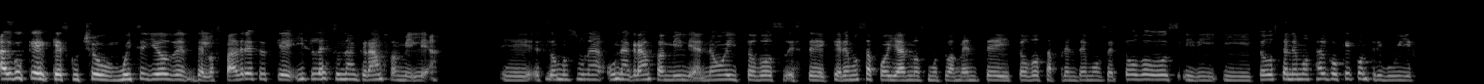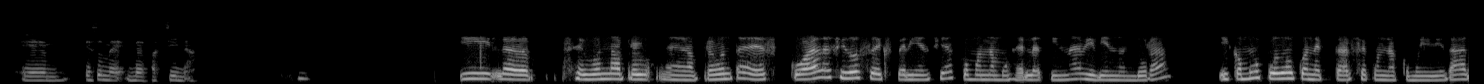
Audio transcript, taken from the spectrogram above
algo que, que, escucho muy seguido de, de, los padres es que Isla es una gran familia. Eh, somos una, una, gran familia, ¿no? Y todos este, queremos apoyarnos mutuamente y todos aprendemos de todos y, y todos tenemos algo que contribuir. eso me, me fascina. Y la segunda eh, pregunta es, ¿cuál ha sido su experiencia como una mujer latina viviendo en Honduras? ¿Y cómo pudo conectarse con la comunidad?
